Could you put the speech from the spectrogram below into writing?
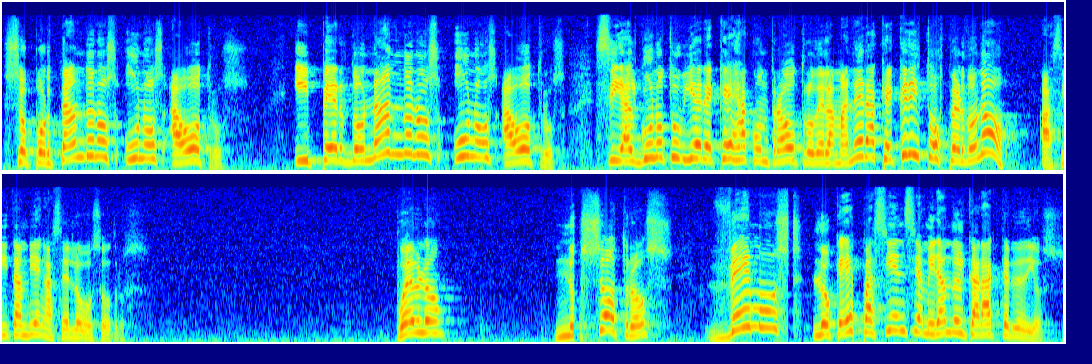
Soportándonos unos a otros y perdonándonos unos a otros. Si alguno tuviere queja contra otro de la manera que Cristo os perdonó, así también hacedlo vosotros. Pueblo, nosotros vemos lo que es paciencia mirando el carácter de Dios.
